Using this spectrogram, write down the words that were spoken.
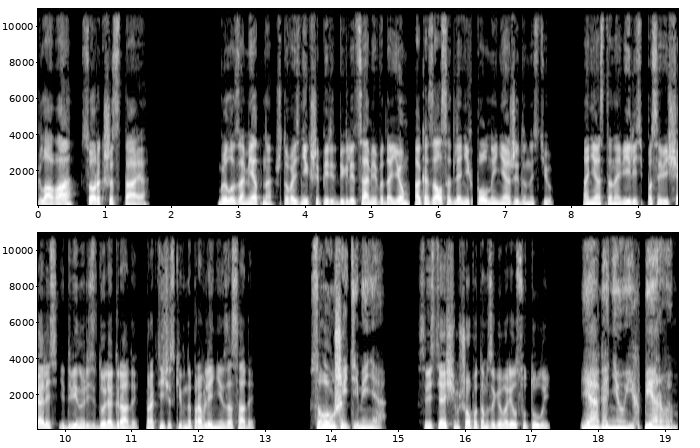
Глава 46. Было заметно, что возникший перед беглецами водоем оказался для них полной неожиданностью. Они остановились, посовещались и двинулись вдоль ограды, практически в направлении засады. «Слушайте меня!» — свистящим шепотом заговорил Сутулый. «Я гоню их первым.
